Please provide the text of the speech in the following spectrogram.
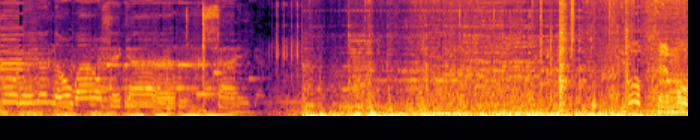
모르는 너와 어색한 사이가 이거 없으면 뭐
